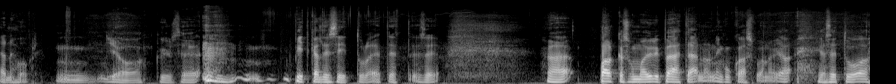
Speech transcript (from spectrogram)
Janne Huovari. Mm, joo, kyllä se pitkälti siitä tulee, että, että se ää, palkkasumma ylipäätään on niin kuin kasvanut ja, ja se tuo,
